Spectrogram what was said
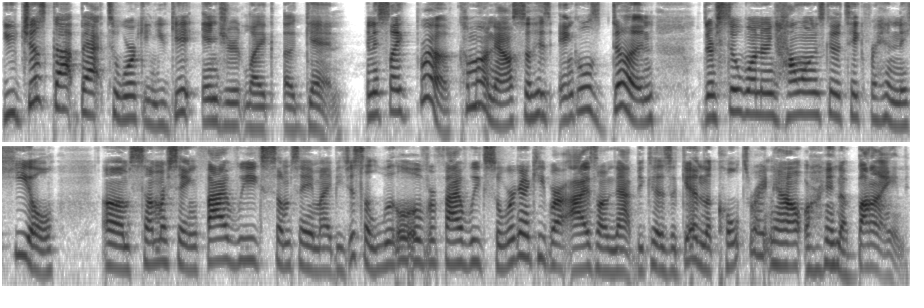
you just got back to work and you get injured like again. And it's like, bruh, come on now. So his ankle's done. They're still wondering how long it's going to take for him to heal. Um, some are saying five weeks. Some say it might be just a little over five weeks. So we're going to keep our eyes on that because, again, the Colts right now are in a bind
